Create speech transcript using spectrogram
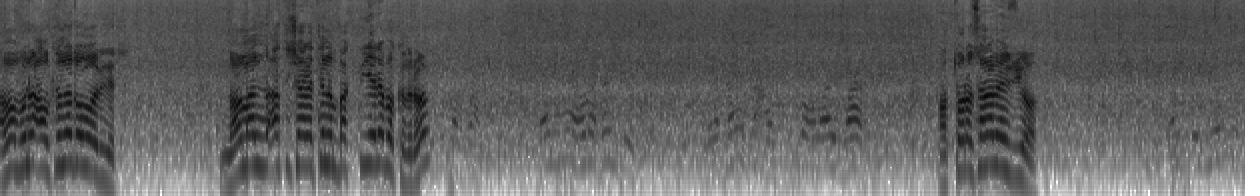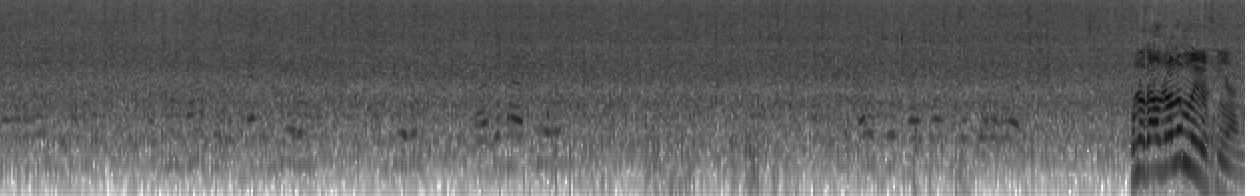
Ama bunun altında da olabilir. Normalde at işaretinin baktığı yere bakılır o. Ben ona Horasan diyorum. Horasan'ın da aslında olay var. Hatta orasına benziyor. Ben söylüyorum da ben Horasan diyorum. Ben bunu ne yapıyorum? Ben gidiyorum. Gidiyorum. Malzeme yapıyorum. Çalışıyorum. Malzeme yapıyorum. Bir yere koyarım. Bunu kaldıralım mı diyorsun yani?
